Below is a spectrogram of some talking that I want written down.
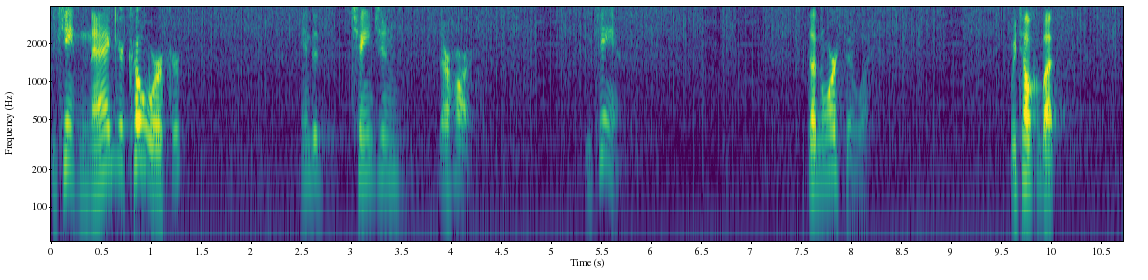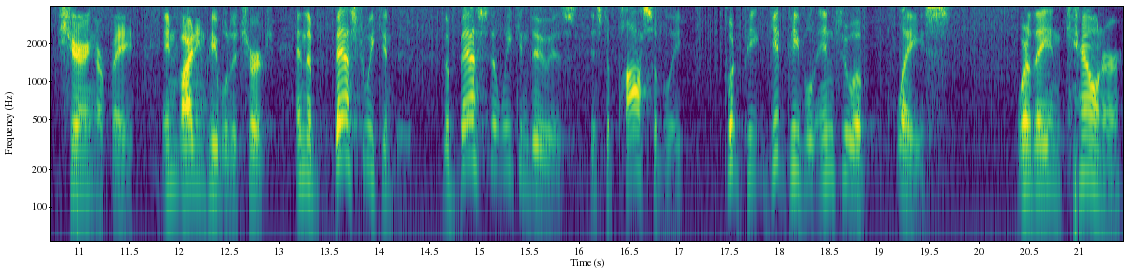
You can't nag your coworker into changing their heart. You can't. It doesn't work that way. We talk about sharing our faith, inviting people to church, and the best we can do the best that we can do is, is to possibly put, get people into a place where they encounter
